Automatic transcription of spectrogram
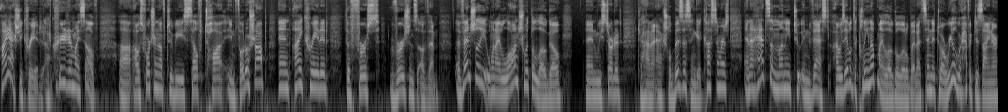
I actually created. I created it myself. Uh, I was fortunate enough to be self taught in Photoshop, and I created the first versions of them. Eventually, when I launched with the logo, and we started to have an actual business and get customers. And i had some money to invest. I was able to clean up my logo a little bit. I'd send it to a real graphic designer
